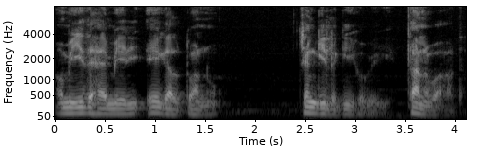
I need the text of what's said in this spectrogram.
ਉਮੀਦ ਹੈ ਮੇਰੀ ਇਹ ਗੱਲ ਤੁਹਾਨੂੰ ਚੰਗੀ ਲੱਗੀ ਹੋਵੇਗੀ। ਧੰਨਵਾਦ।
